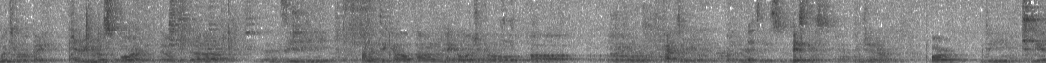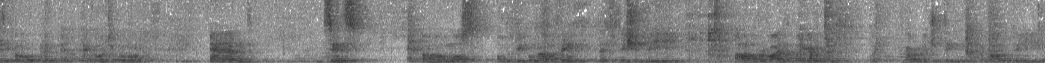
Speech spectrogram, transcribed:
what you will pay. Whether you will support the the, the unethical, unecological uh, factory or whatever it is, business yeah, in general, or the the ethical and ecological one. And since uh, most of the people now think that they should be uh, provided by government, like government should think about the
